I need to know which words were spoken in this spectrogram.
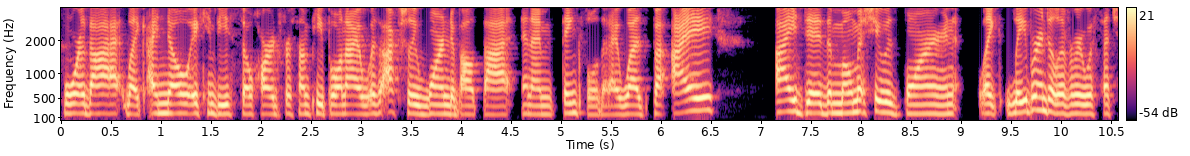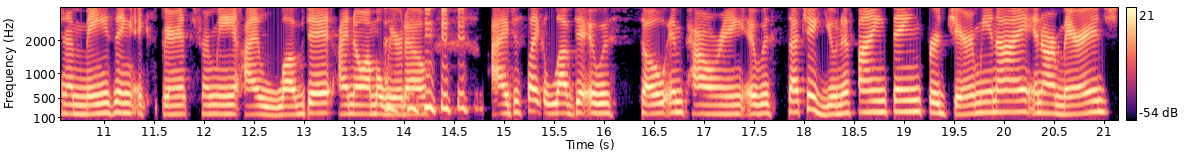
for that. Like, I know it can be so hard for some people. And I was actually warned about that. And I'm thankful that I was. But I, I did. The moment she was born, like labor and delivery was such an amazing experience for me. I loved it. I know I'm a weirdo. I just like loved it. It was so empowering. It was such a unifying thing for Jeremy and I in our marriage.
